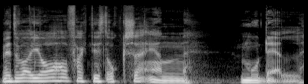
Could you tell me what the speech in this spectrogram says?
Vet du vad, jag har faktiskt också en modell,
